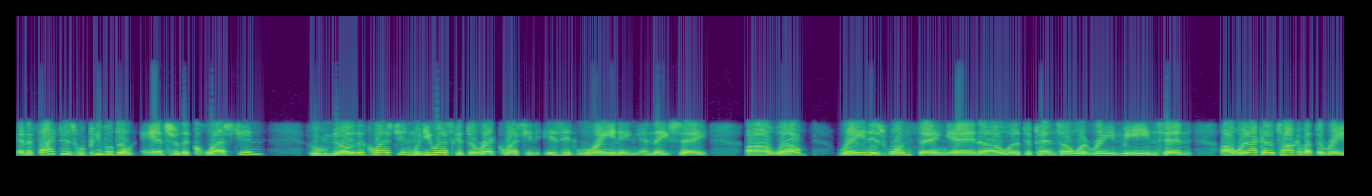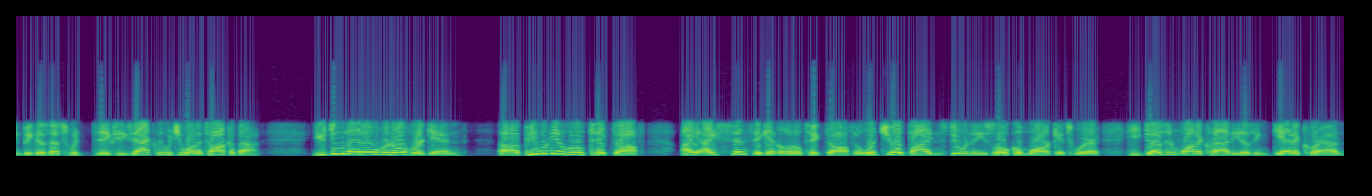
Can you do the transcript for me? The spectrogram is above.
And the fact is, when people don't answer the question, who know the question, when you ask a direct question, is it raining? And they say, uh, well, rain is one thing, and uh, well, it depends on what rain means. And uh, we're not going to talk about the rain because that's what exactly what you want to talk about. You do that over and over again, uh, people get a little ticked off. I, I sense they're getting a little ticked off. And what Joe Biden's doing in these local markets where he doesn't want a crowd, he doesn't get a crowd,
